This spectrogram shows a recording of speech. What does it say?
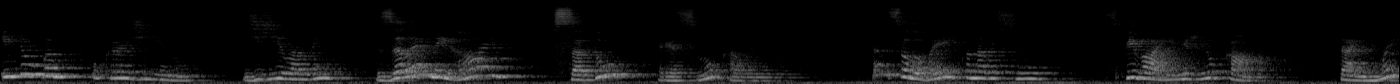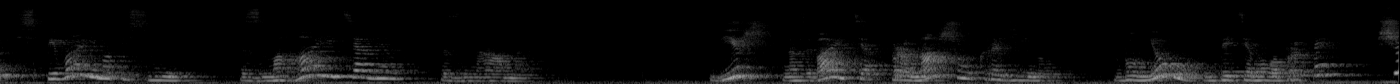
і любимо Україну, її лани, зелений гай, в саду рясну калину. Там соловейко навесні співає між гілками, та й ми співаємо пісні. Змагається він з нами. Вірш називається Про нашу Україну, бо в ньому йдеться мова про те, що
